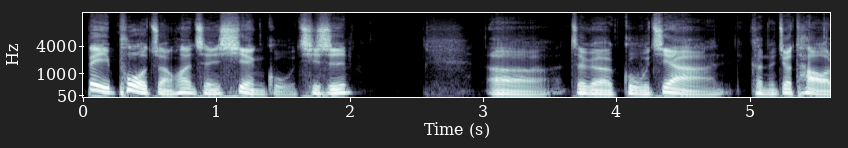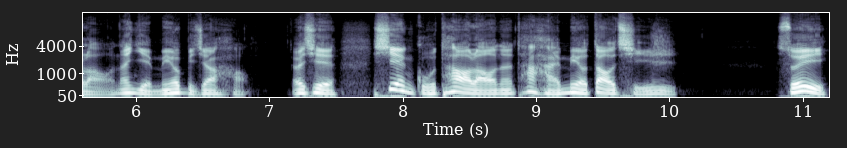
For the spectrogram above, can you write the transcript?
被迫转换成现股，其实呃这个股价可能就套牢，那也没有比较好。而且现股套牢呢，它还没有到期日，所以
